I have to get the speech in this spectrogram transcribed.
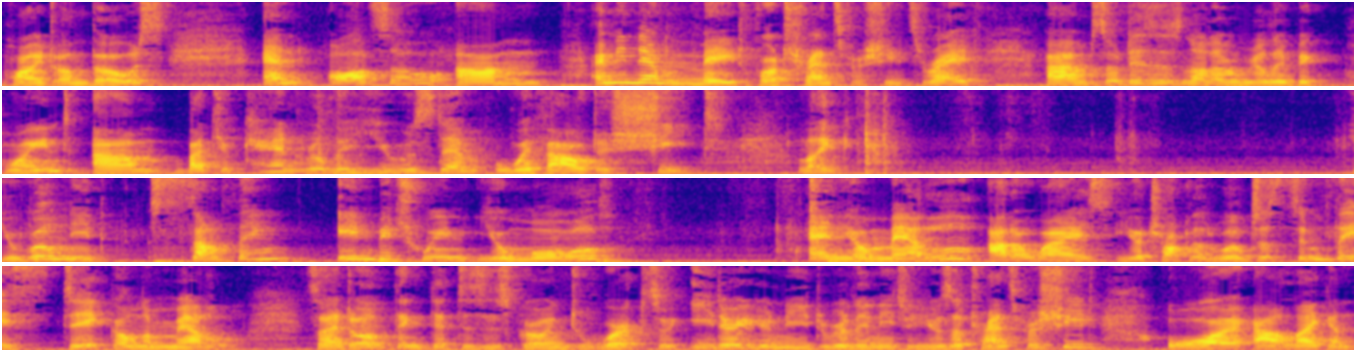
point on those. And also, um, I mean, they're made for transfer sheets, right? so this is not a really big point, but you can't really use them without a sheet. Like you will need something in between your mold and your metal otherwise your chocolate will just simply stick on the metal. So I don't think that this is going to work. So either you need really need to use a transfer sheet or uh, like an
